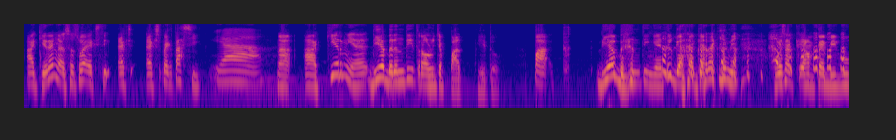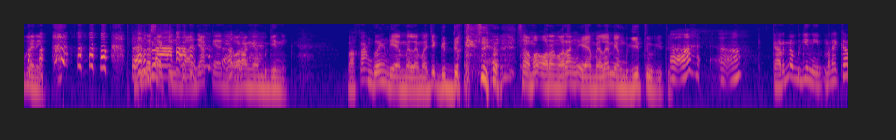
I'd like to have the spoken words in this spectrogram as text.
akhirnya nggak sesuai eks- eks- ekspektasi. Ya. Nah, akhirnya dia berhenti terlalu cepat gitu. Pak, dia berhentinya itu gara-gara gini. Gue sampai bingung nih. Karena saking banyaknya nih orang yang begini. Bahkan gue yang di MLM aja gedek gitu sama orang-orang di MLM yang begitu gitu. Heeh, heeh. Karena begini, mereka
